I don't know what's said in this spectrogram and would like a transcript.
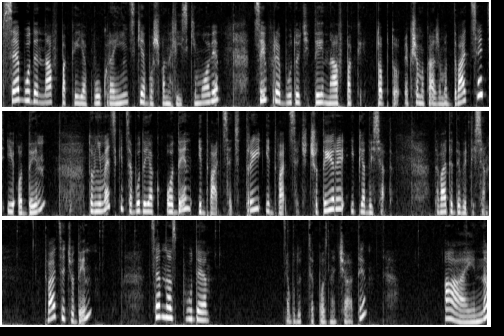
Все буде навпаки, як в українській або ж в англійській мові. Цифри будуть йти навпаки. Тобто, якщо ми кажемо 20 і 1, то в німецькій це буде як 1 і 20, 3 і 20, 4 і 50. Давайте дивитися. 21 це в нас буде, я буду це позначати. Ein.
